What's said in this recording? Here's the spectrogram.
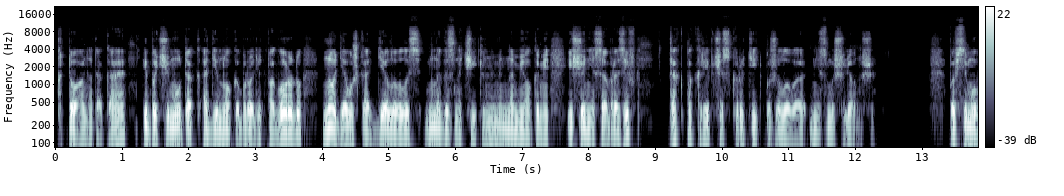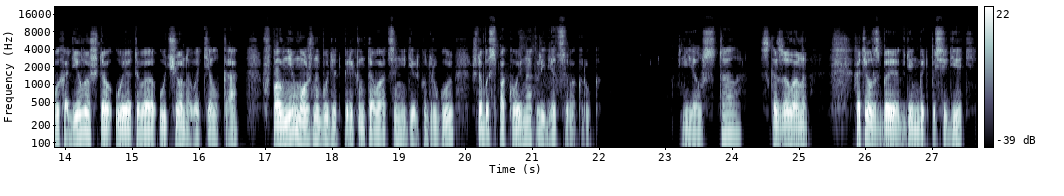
кто она такая и почему так одиноко бродит по городу, но девушка отделывалась многозначительными намеками, еще не сообразив, как покрепче скрутить пожилого несмышленыша. По всему выходило, что у этого ученого телка вполне можно будет перекантоваться недельку-другую, чтобы спокойно оглядеться вокруг. — Я устала, — сказала она. — Хотелось бы где-нибудь посидеть,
